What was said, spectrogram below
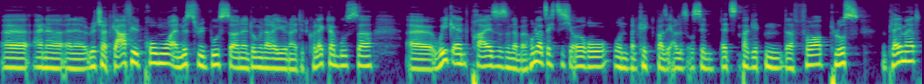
äh, eine, eine Richard Garfield-Promo, ein Mystery Booster und ein Dominaria United Collector Booster. Äh, Weekend-Preise sind dann bei 160 Euro und man kriegt quasi alles aus den letzten Paketen davor plus eine Playmat.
